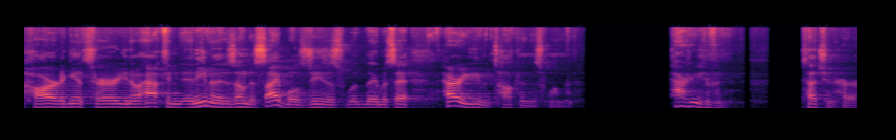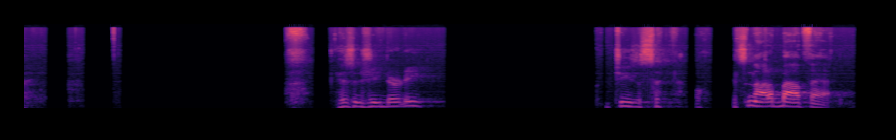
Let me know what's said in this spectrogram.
hard against her? You know, how can, and even his own disciples, Jesus, they would say, How are you even talking to this woman? How are you even touching her? Isn't she dirty? Jesus said, No, it's not about that.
